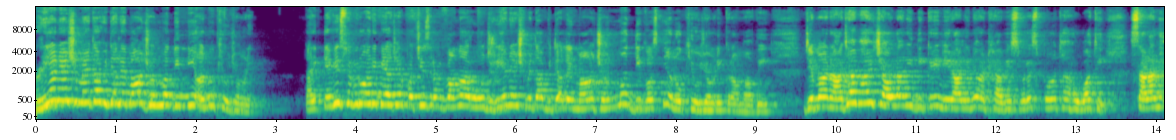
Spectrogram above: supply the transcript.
રિયાનેશ મહેતા વિદ્યાલયમાં જન્મદિનની અનોખી ઉજવણી. તારીખ ત્રેવીસ ફેબ્રુઆરી બે હજાર પચીસ રવિવારના રોજ રિયાનેશ મહેતા વિદ્યાલયમાં જન્મ દિવસની અનોખી ઉજવણી કરવામાં આવી. જેમાં રાજાભાઈ ચાવલાની દીકરી નિરાલીને અઠ્યાવીસ વર્ષ પૂર્ણ થયા હોવાથી શાળાની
